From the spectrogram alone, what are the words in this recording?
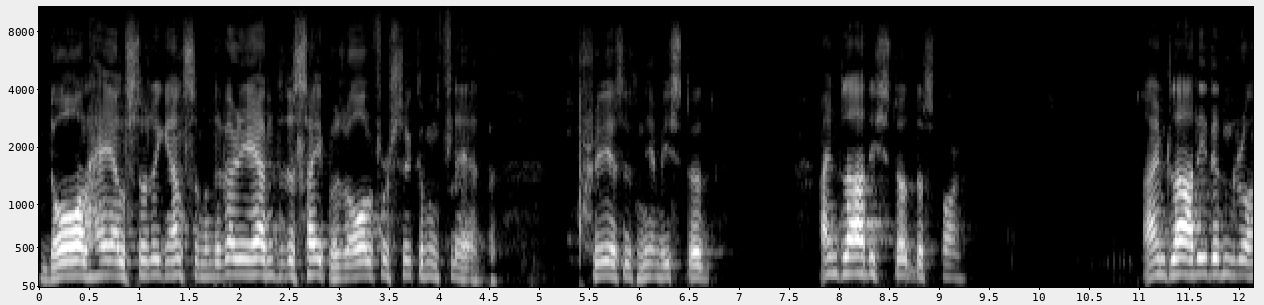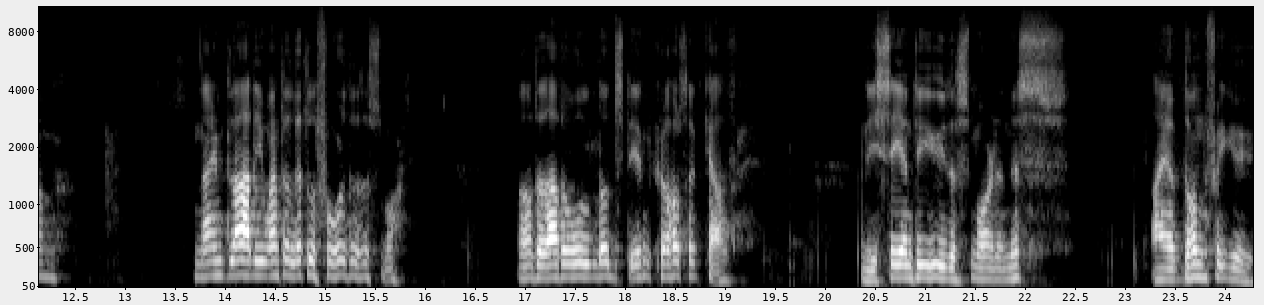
And all hell stood against him, and the very end, the disciples all forsook him and fled. But praise his name, he stood. I'm glad he stood this morning. I'm glad he didn't run. And I'm glad he went a little further this morning onto that old bloodstained cross at Calvary. And he's saying to you this morning, This I have done for you.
